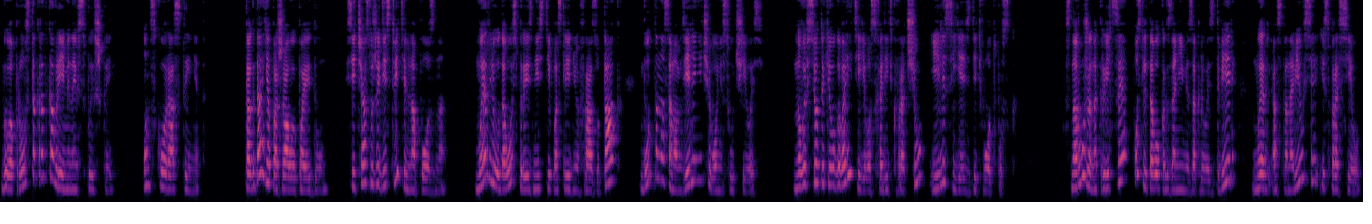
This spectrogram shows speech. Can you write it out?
было просто кратковременной вспышкой. Он скоро остынет. Тогда я, пожалуй, пойду. Сейчас уже действительно поздно. Мерли удалось произнести последнюю фразу так, будто на самом деле ничего не случилось. Но вы все-таки уговорите его сходить к врачу или съездить в отпуск. Снаружи на крыльце, после того, как за ними закрылась дверь, Мерль остановился и спросил.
